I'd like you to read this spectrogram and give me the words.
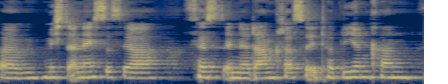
ähm, mich dann nächstes Jahr fest in der Damenklasse etablieren kann.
